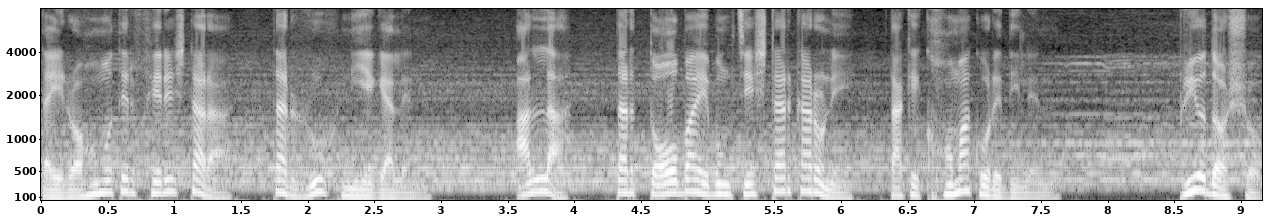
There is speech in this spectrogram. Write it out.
তাই রহমতের ফেরেশতারা তার রূহ নিয়ে গেলেন। আল্লাহ তার তওবা এবং চেষ্টার কারণে তাকে ক্ষমা করে দিলেন। প্রিয় দর্শক,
